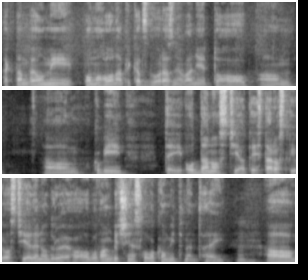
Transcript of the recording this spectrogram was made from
tak tam veľmi pomohlo napríklad zdôrazňovanie toho um, um, akoby tej oddanosti a tej starostlivosti jeden od druhého, alebo v angličtine slovo commitment. Hej? Mm-hmm. A,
